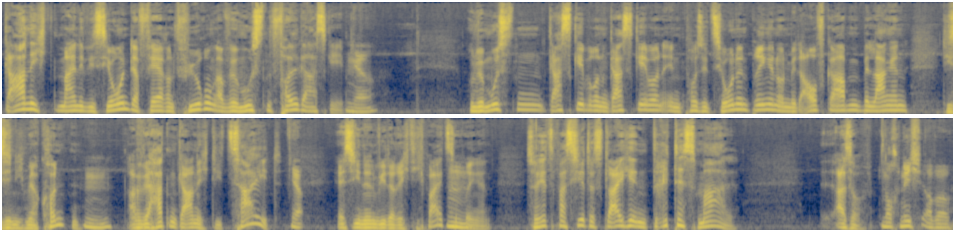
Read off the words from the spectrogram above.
gar nicht meine Vision der fairen Führung, aber wir mussten Vollgas geben. ja. Und wir mussten Gastgeberinnen und Gastgebern in Positionen bringen und mit Aufgaben belangen, die sie nicht mehr konnten. Mhm. Aber wir hatten gar nicht die Zeit, Ja. es ihnen wieder richtig beizubringen. So, jetzt passiert das Gleiche ein drittes Mal. Also, Noch nicht, aber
